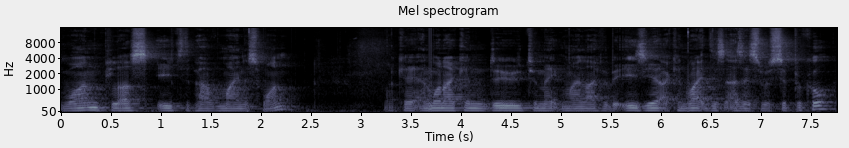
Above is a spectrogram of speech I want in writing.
1 plus e to the power of minus 1 Okay, and what I can do to make my life a bit easier, I can write this as its reciprocal.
